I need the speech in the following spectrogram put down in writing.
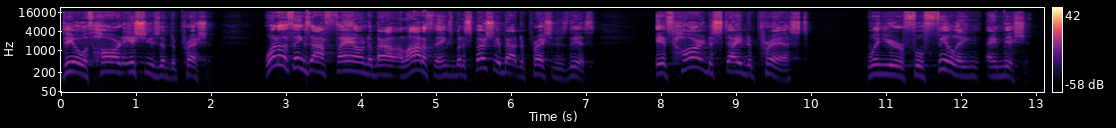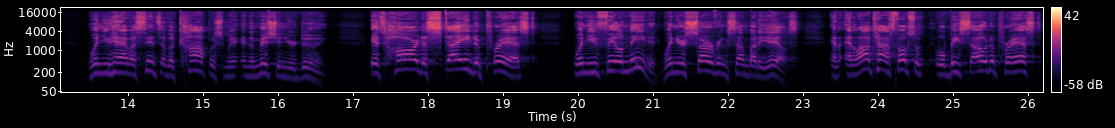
deal with hard issues of depression. One of the things I've found about a lot of things, but especially about depression, is this it's hard to stay depressed when you're fulfilling a mission, when you have a sense of accomplishment in the mission you're doing. It's hard to stay depressed when you feel needed, when you're serving somebody else. And, and a lot of times folks will, will be so depressed,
